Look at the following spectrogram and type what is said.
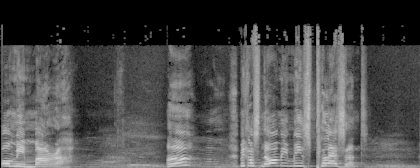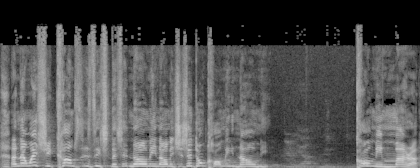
Call me Mara. Huh? Because Naomi means pleasant. And then when she comes, they said, Naomi, Naomi. She said, don't call me Naomi. Call me Mara.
